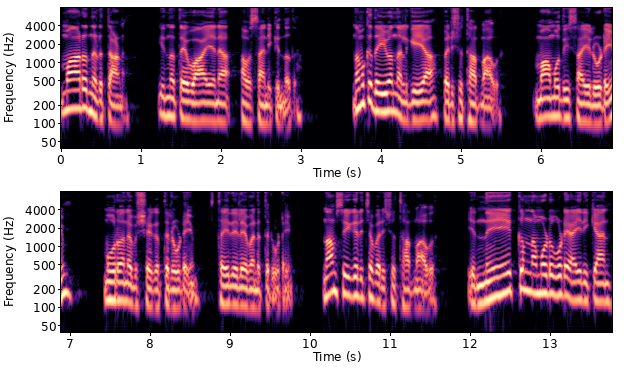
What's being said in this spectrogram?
മാറുന്നിടത്താണ് ഇന്നത്തെ വായന അവസാനിക്കുന്നത്. നമുക്ക് ദൈവം നൽകിയ പരിശുദ്ധാത്മാവ് മാമോദീസായിലൂടെയും മൂറോനഭിഷേകത്തിലൂടെയും സ്ഥൈര്യലേപനത്തിലൂടെയും നാം സ്വീകരിച്ച പരിശുദ്ധാത്മാവ് എന്നേക്കും നമ്മുടെ കൂടെ ആയിരിക്കാൻ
